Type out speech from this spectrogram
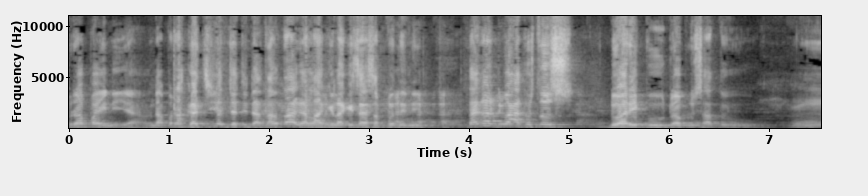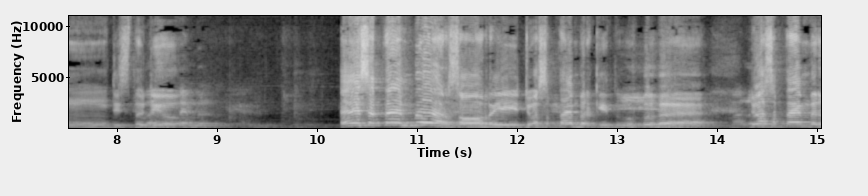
berapa ini ya? Enggak pernah gajian jadi enggak tahu tanggal lagi-lagi saya sebut ini. Tanggal 2 Agustus 2021. Hmm, di studio September. Eh September, sorry, 2 September gitu. Malu. 2 September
